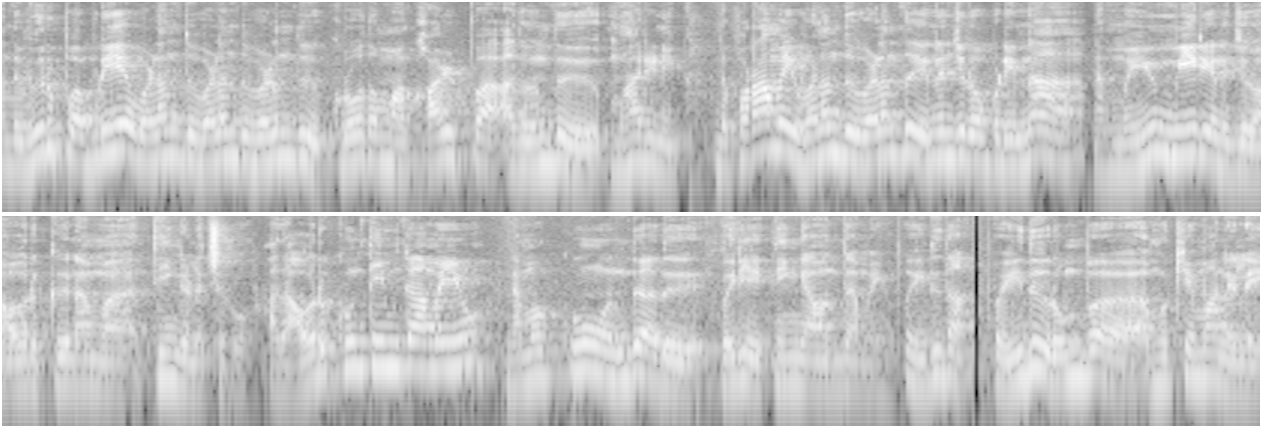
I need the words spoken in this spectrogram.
அந்த விருப்பு அப்படியே வளர்ந்து வளர்ந்து வளர்ந்து குரோதமாக காழ்ப்பாக அது வந்து மாறி நிற்கும். இந்த பொறாமை வளர்ந்து வளர்ந்து இணைஞ்சிரும் அப்படின்னா நம்மையும் மீறி இணைஞ்சிரும். அவருக்கு நாம் தீங்களிச்சிருவோம் அது அவருக்கும் தீங்கு அமையும் நமக்கும் வந்து அது பெரிய தீங்காக வந்து அமையும். இப்போ இதுதான். இப்போ இது ரொம்ப முக்கியமான நிலை.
